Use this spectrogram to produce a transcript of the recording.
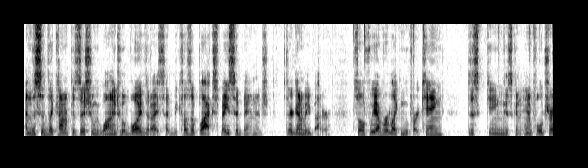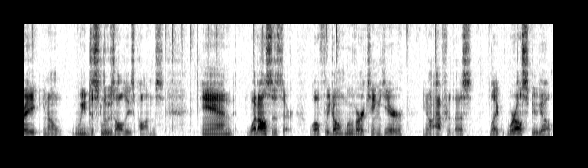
And this is the kind of position we wanted to avoid that I said, because of black space advantage, they're going to be better. So if we ever like move our king, this king is going to infiltrate, you know, we just lose all these pawns. And what else is there? Well, if we don't move our king here, you know, after this, like where else do you go?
